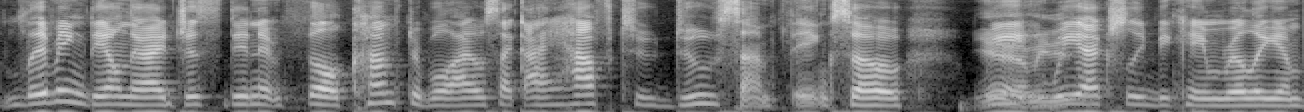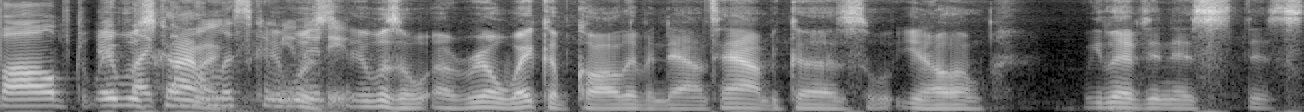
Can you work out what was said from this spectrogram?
living down there i just didn't feel comfortable. I was like i have to do something. So Yeah, we, I mean, we it- actually became really involved with it was like the kind homeless of it was it was a, a real wake up call living downtown because you know we lived in this this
